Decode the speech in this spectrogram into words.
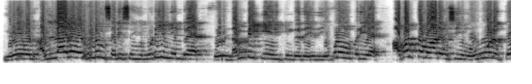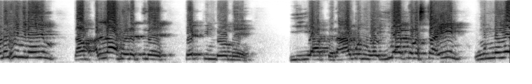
இறைவன் அல்லாதவர்களும் சரி செய்ய முடியும் என்ற ஒரு நம்பிக்கை இருக்கின்றது. இது எவ்வளவு பெரிய அபத்தமான விஷயம். ஒவ்வொரு தொழுகையிலேயும் நாம் அல்லாஹிடத்திலே கேட்கின்றோமே. ஈயாக்க நாபுது ஐயாக்க உன்னையே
